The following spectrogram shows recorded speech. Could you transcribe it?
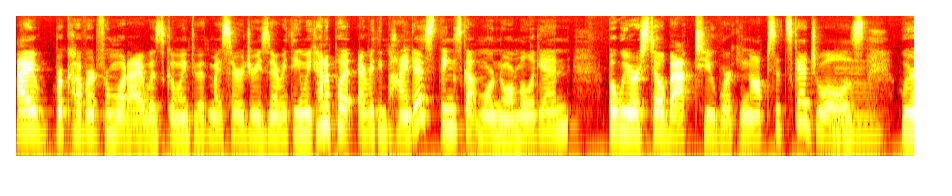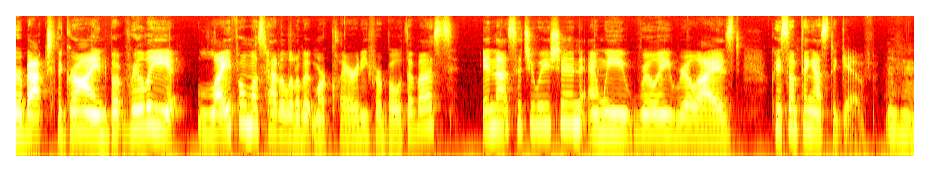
I recovered from what I was going through with my surgeries and everything. We kind of put everything behind us. Things got more normal again, but we were still back to working opposite schedules. Mm. We were back to the grind, but really, life almost had a little bit more clarity for both of us in that situation. And we really realized okay, something has to give. Mm-hmm.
